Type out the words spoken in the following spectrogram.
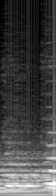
Bye.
